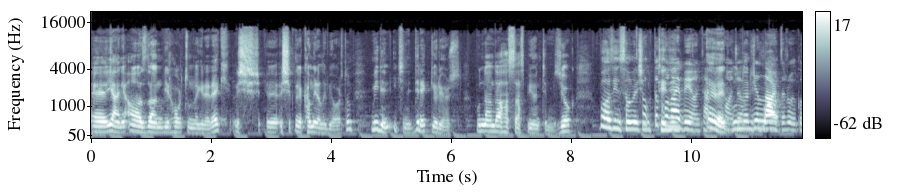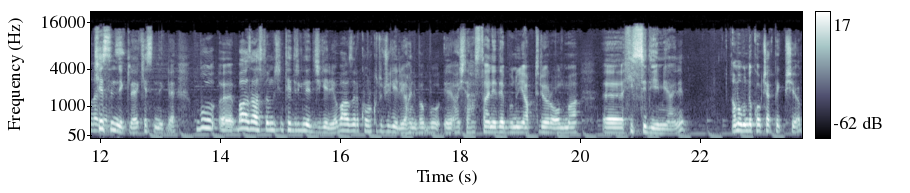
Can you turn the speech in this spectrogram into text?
Ee, yani ağızdan bir hortumla girerek ış- e, ışıklı ve kameralı bir hortum midenin içini direkt görüyoruz. Bundan daha hassas bir yöntemimiz yok. Bazı insanlar için Çok da tedir- kolay bir yöntem değil mi evet, hocam? bunlar Yıllardır uyguladığımız. Kesinlikle, kesinlikle. Bu e, bazı hastalarımız için tedirgin edici geliyor. Bazıları korkutucu geliyor. Hani bu, bu e, işte hastanede bunu yaptırıyor olma e, hissi diyeyim yani. Ama bunda korkacak pek bir şey yok.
